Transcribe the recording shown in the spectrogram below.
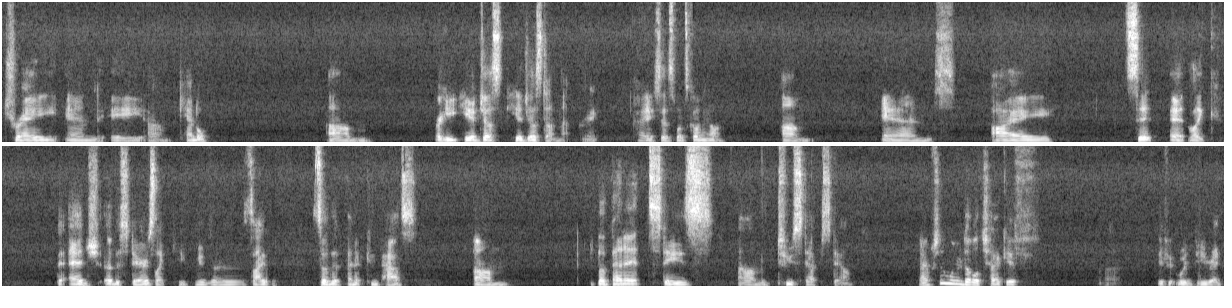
tray and a um, candle. Um, or he, he had just he had just done that, right? And he says, "What's going on?" Um, and I sit at like the edge of the stairs, like he moves over to the side, so that Bennett can pass. Um, but Bennett stays um, two steps down. I actually want to double check if if it would be read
